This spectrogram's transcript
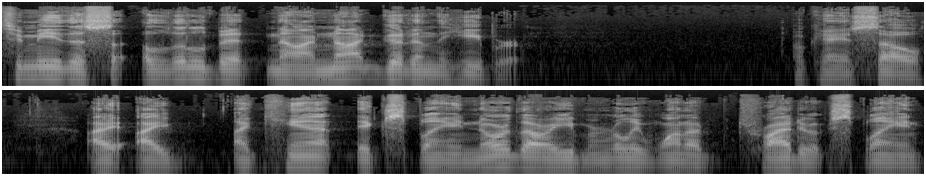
To me, this a little bit. Now, I'm not good in the Hebrew. Okay, so I, I, I can't explain, nor do I even really want to try to explain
